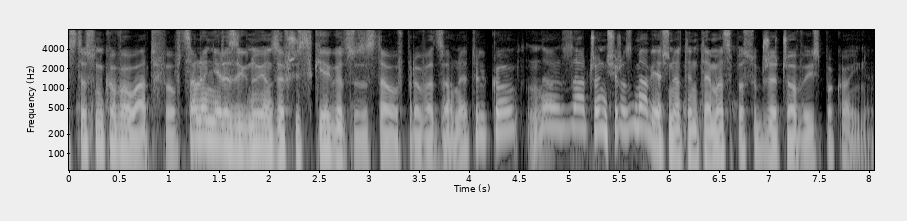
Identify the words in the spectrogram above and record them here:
stosunkowo łatwo, wcale nie rezygnując ze wszystkiego, co zostało wprowadzone, tylko no, zacząć rozmawiać na ten temat w sposób rzeczowy i spokojny.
